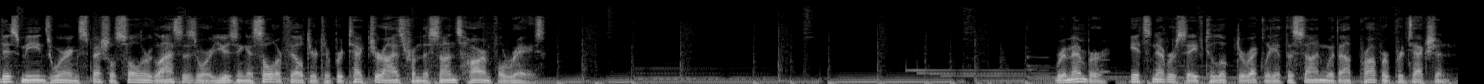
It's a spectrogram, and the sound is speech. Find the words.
This means wearing special solar glasses or using a solar filter to protect your eyes from the sun's harmful rays. Remember, it's never safe to look directly at the sun without proper protection,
